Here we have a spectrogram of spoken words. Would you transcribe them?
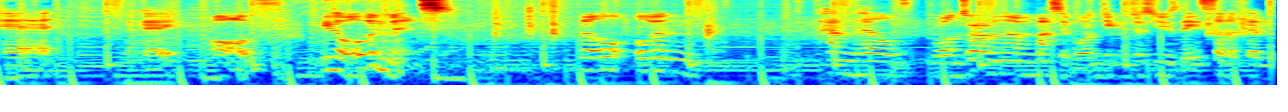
pair, okay, of these are oven mitts. Little oven handheld ones, rather than having massive ones, you can just use these silicone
